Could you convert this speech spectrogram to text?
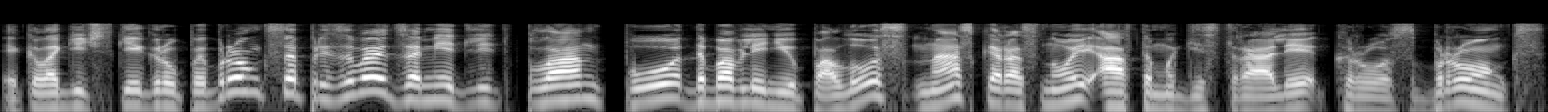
Экологические группы Бронкса призывают замедлить план по добавлению полос на скоростной автомагистрали Кросс-Бронкс.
